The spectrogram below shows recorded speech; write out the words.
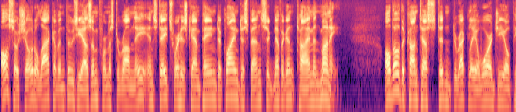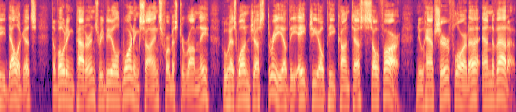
also showed a lack of enthusiasm for Mr. Romney in states where his campaign declined to spend significant time and money. Although the contests didn't directly award GOP delegates, the voting patterns revealed warning signs for Mr. Romney, who has won just three of the eight GOP contests so far New Hampshire, Florida, and Nevada.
